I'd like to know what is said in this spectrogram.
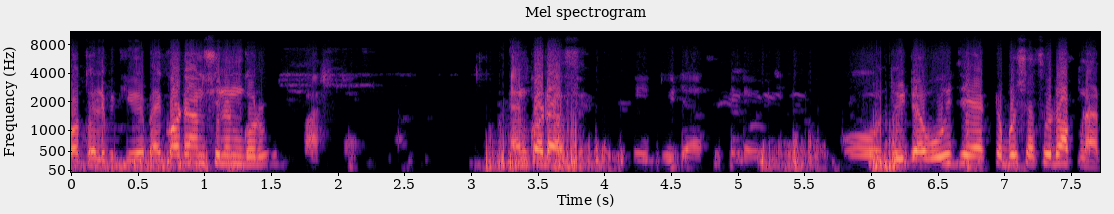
কত হলে বিক্রি হবে ভাই কটা আনছিলেন গরু? পাঁচটা। এখন কটা আছে? এই দুইটা আছে। ও দুইটা। ওই যে একটা বসে আছে ওটা আপনার?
